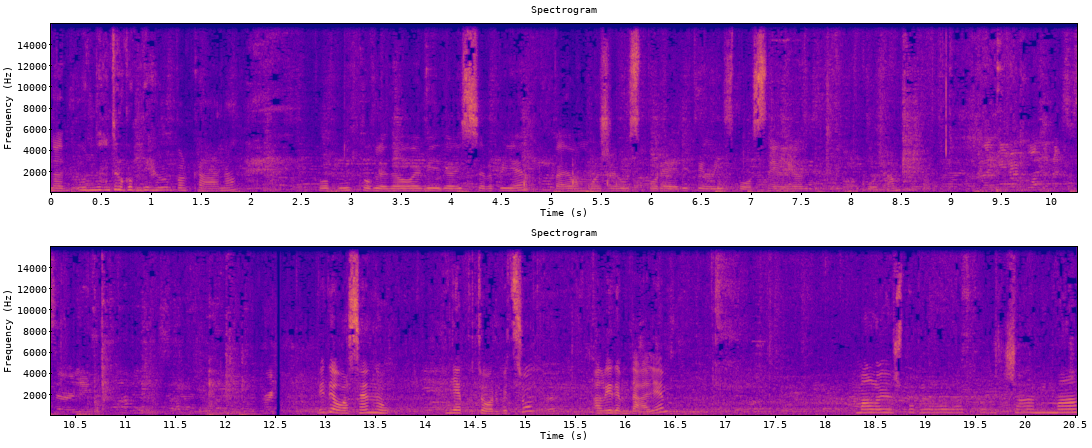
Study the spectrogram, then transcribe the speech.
na, na drugom dijelu Balkana. Ko bi pogleda ovaj video iz Srbije, pa evo može usporediti ili iz Bosne ili kuda. Vidjela sam jednu lijepu torbicu, ali idem dalje. Malo još pogledati po dućanima.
